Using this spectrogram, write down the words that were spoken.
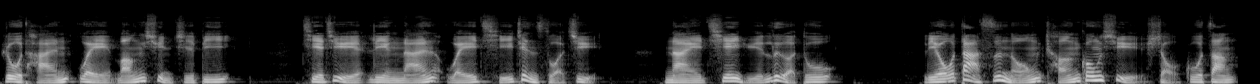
入坛为蒙逊之逼，且据岭南为其阵所据，乃迁于乐都，留大司农成公绪守孤臧。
